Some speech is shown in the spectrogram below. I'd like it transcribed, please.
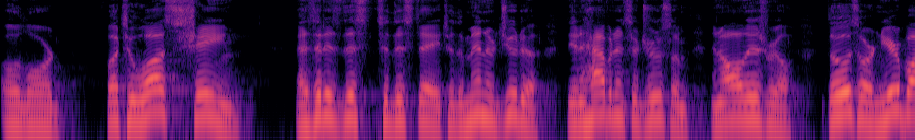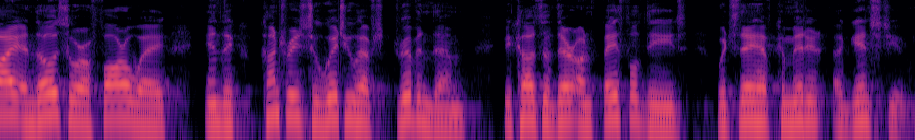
O Lord, but to us shame, as it is this to this day, to the men of Judah, the inhabitants of Jerusalem, and all Israel, those who are nearby and those who are far away, in the countries to which you have driven them, because of their unfaithful deeds which they have committed against you.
